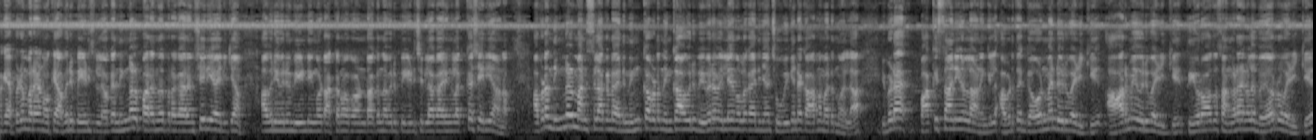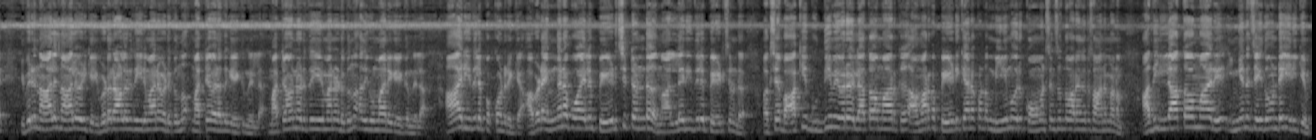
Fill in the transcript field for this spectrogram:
ഓക്കെ എപ്പോഴും പറയണം ഓക്കെ അവർ പേടിച്ചില്ല ഓക്കെ നിങ്ങൾ പറയുന്ന പ്രകാരം ശരിയായിരിക്കാം. അവർ ഇവരും വീണ്ടും ഇങ്ങോട്ട് അക്രമമൊക്കെ ഉണ്ടാക്കുന്ന അവർ പേടിച്ചില്ല കാര്യങ്ങളൊക്കെ ശരിയാണ്. അവിടെ നിങ്ങൾ മനസ്സിലാക്കേണ്ട കാര്യം നിങ്ങൾക്ക് അവിടെ നിങ്ങൾക്ക് ആ ഒരു വിവരമില്ലേ എന്നുള്ള കാര്യം ഞാൻ ചോദിക്കേണ്ട കാരണം മറ്റൊന്നുമല്ല ഇവിടെ പാകിസ്ഥാനികളിലാണെങ്കിൽ അവിടുത്തെ ഗവൺമെന്റ് ഒരു വഴിക്ക് ആർമി ഒരു വഴിക്ക് തീവ്രവാദ സംഘടനകൾ വേറൊരു വഴിക്ക് ഇവർ നാല് നാല് വഴിക്ക് ഇവിടെ ഒരാൾ ഒരു തീരുമാനം എടുക്കുന്നു മറ്റവരത് കേൾക്കുന്നില്ല. മറ്റവൻ ഒരു തീരുമാനം എടുക്കുന്നു അത് ഇവന്മാർ കേൾക്കുന്നില്ല. ആ രീതിയിൽ പൊക്കോണ്ടിരിക്കുക അവിടെ എങ്ങനെ പോയാലും പേടിച്ചിട്ടുണ്ട് നല്ല രീതിയിൽ പേടിച്ചിട്ടുണ്ട്. പക്ഷേ ബാക്കി ബുദ്ധിയും വിവരം ഇല്ലാത്തവന്മാർക്ക് അവന്മാർക്ക് പേടിക്കാനെ കൊണ്ട് മിനിമം ഒരു കോമൺ സെൻസ് എന്ന് പറയുന്ന ഒരു സാധനം വേണം. അതില്ലാത്തവന്മാർ ഇങ്ങനെ ചെയ്തുകൊണ്ടേ ഇരിക്കും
